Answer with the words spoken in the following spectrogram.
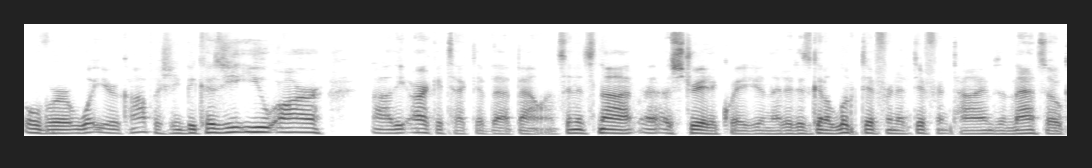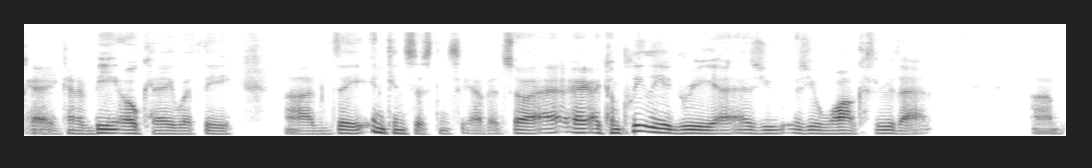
over what you're accomplishing because you, you are uh, the architect of that balance. And it's not a straight equation that it is going to look different at different times, and that's okay. Kind of being okay with the uh, the inconsistency of it. So I, I completely agree as you as you walk through that. Um,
